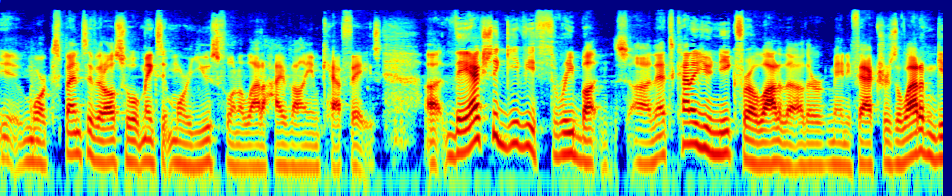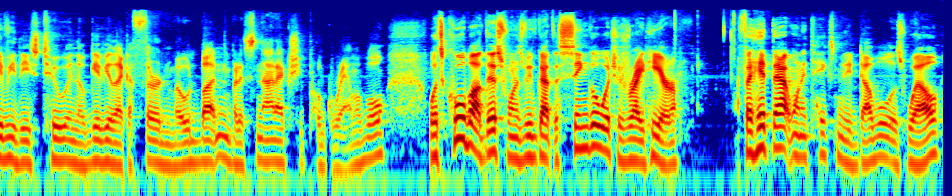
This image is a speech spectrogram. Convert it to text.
eh, more expensive. It also makes it more useful in a lot of high volume cafes. Uh, they actually give you three buttons. Uh, that's kind of unique for a lot of the other manufacturers. A lot of them give you these two and they'll give you like a third mode button, but it's not actually programmable. What's cool about this one is we've got the single, which is right here. If I hit that one, it takes me to double as well.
